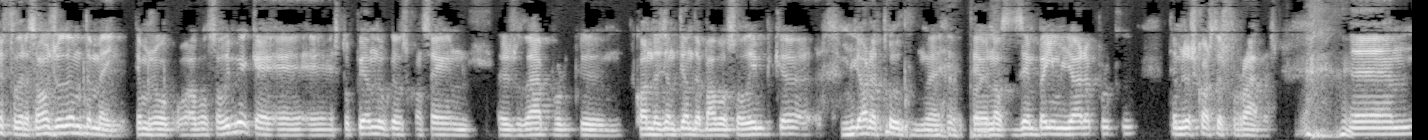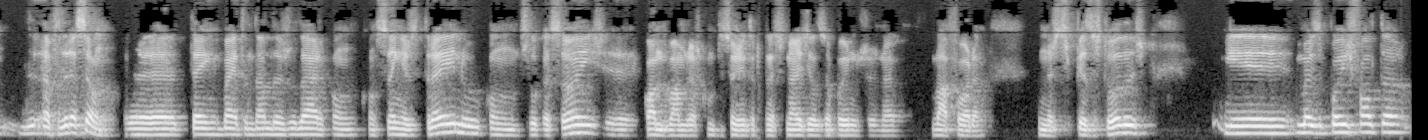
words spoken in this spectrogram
A Federação ajuda-me também. Temos a Bolsa Olímpica, que é, é, é estupendo o que eles conseguem nos ajudar, porque quando a gente tenta para a Bolsa Olímpica, melhora tudo, não é? Até o nosso desempenho melhora porque temos as costas forradas. uh, a Federação uh, tem, vai tentando ajudar com, com senhas de treino, com deslocações. Uh, quando vamos às competições internacionais, eles apoiam-nos lá fora nas despesas todas. E, mas depois falta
